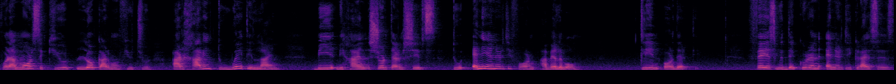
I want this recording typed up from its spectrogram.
for a more secure, low carbon future are having to wait in line be behind short term shifts to any energy form available, clean or dirty. Faced with the current energy crisis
